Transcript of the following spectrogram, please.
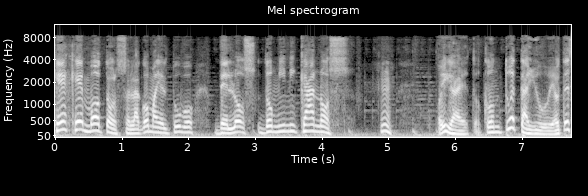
GG Motors, la goma y el tubo de los dominicanos. Hmm. Oiga esto, con toda esta lluvia, usted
